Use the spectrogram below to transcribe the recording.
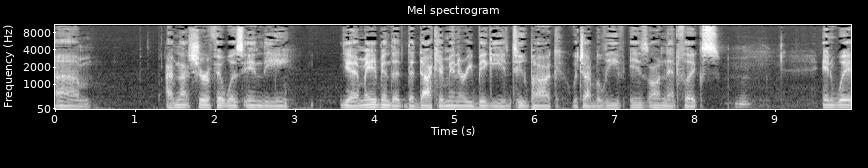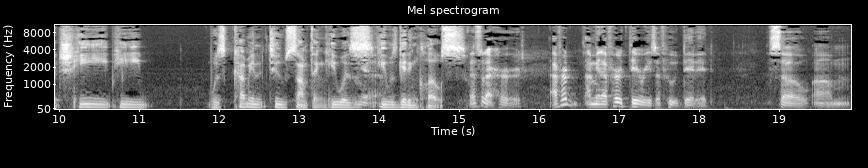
um, I'm not sure if it was in the, yeah, it may have been the, the documentary Biggie and Tupac, which I believe is on Netflix in which he he was coming to something. He was Yeah. he was getting close. That's what I heard. I've heard. I mean, I've heard theories of who did it. So, um,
